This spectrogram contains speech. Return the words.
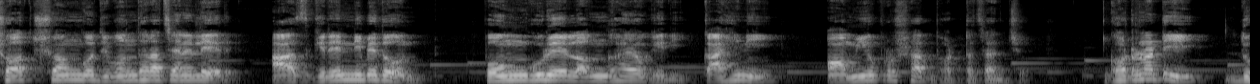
সৎসঙ্গ জীবনধারা চ্যানেলের আজকের নিবেদন পঙ্গুরে লঙ্ঘায়গিরি, কাহিনী অমিয় প্রসাদ ভট্টাচার্য। ঘটনাটি দু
